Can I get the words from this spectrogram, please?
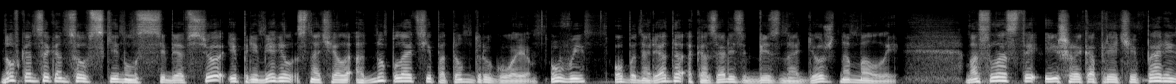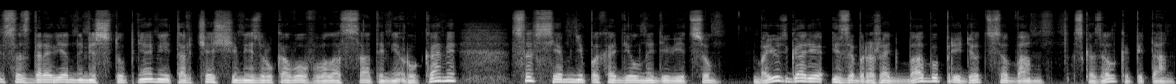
но в конце концов скинул с себя все и примерил сначала одно платье, потом другое. Увы, оба наряда оказались безнадежно малы. Масластый и широкоплечий парень со здоровенными ступнями и торчащими из рукавов волосатыми руками совсем не походил на девицу. «Боюсь, Гарри, изображать бабу придется вам», — сказал капитан.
